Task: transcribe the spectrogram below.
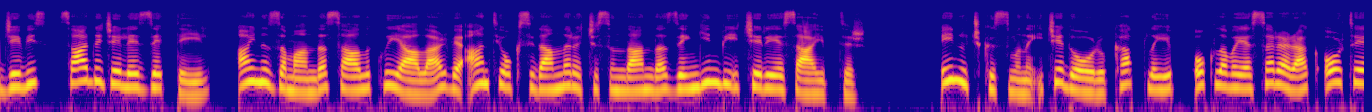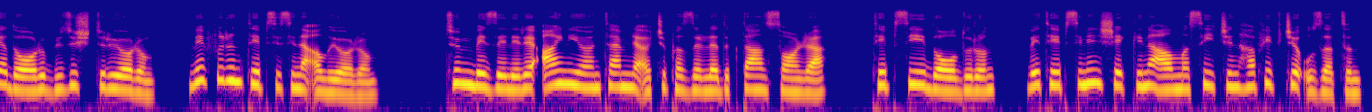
Ceviz, sadece lezzet değil, aynı zamanda sağlıklı yağlar ve antioksidanlar açısından da zengin bir içeriğe sahiptir. En uç kısmını içe doğru katlayıp oklavaya sararak ortaya doğru büzüştürüyorum ve fırın tepsisine alıyorum. Tüm bezeleri aynı yöntemle açıp hazırladıktan sonra tepsiyi doldurun ve tepsinin şeklini alması için hafifçe uzatın.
